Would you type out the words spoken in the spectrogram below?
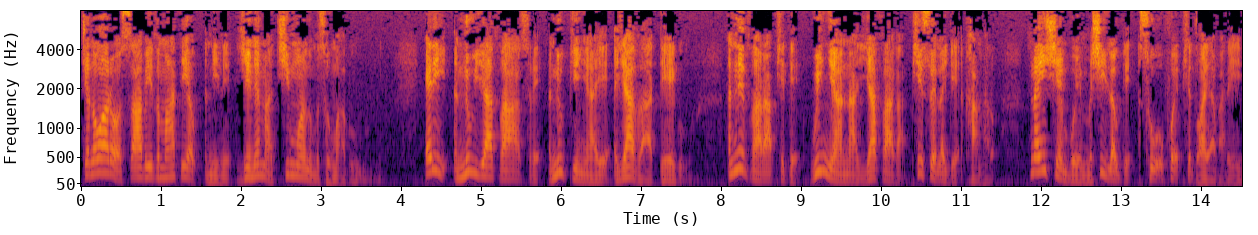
ကျွန်တော်ကတော့စာပေသမားတယောက်အနေနဲ့ယင်ထဲမှာချီးမွမ်းလို့မဆုံးပါဘူးအဲ့ဒီအနုယသဆိုတဲ့အနုပညာရဲ့အယသာတဲကိုအနှစ်သာရဖြစ်တဲ့ဝိညာဏယသကဖြည့်ဆွက်လိုက်တဲ့အခါမှာတော့နှိုင်းရှင်ပွဲမရှိတော့တဲ့အဆိုအဖွဲဖြစ်သွားရပါတယ်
